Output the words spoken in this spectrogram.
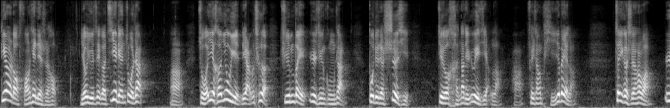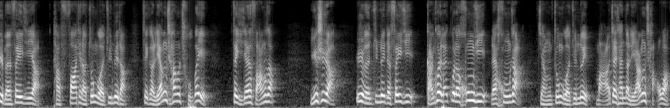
第二道防线的时候，由于这个接连作战，啊，左翼和右翼两侧均被日军攻占，部队的士气就有很大的锐减了，啊，非常疲惫了。这个时候啊，日本飞机啊，他发现了中国军队的这个粮仓储备这几间房子，于是啊，日本军队的飞机赶快来过来轰击，来轰炸，将中国军队马占山的粮草啊，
